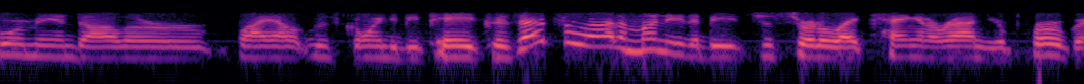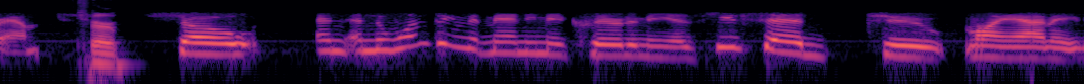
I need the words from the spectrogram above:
$4 million buyout was going to be paid, because that's a lot of money to be just sort of like hanging around your program. Sure. So And and the one Manny made clear to me is he said to Miami,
